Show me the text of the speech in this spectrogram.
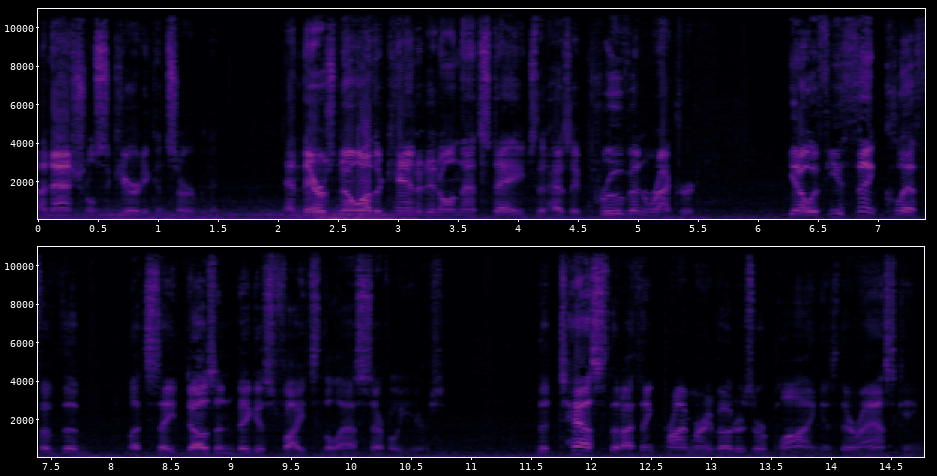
a national security conservative. And there's no other candidate on that stage that has a proven record. You know, if you think, Cliff, of the, let's say, dozen biggest fights of the last several years, the test that I think primary voters are applying is they're asking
